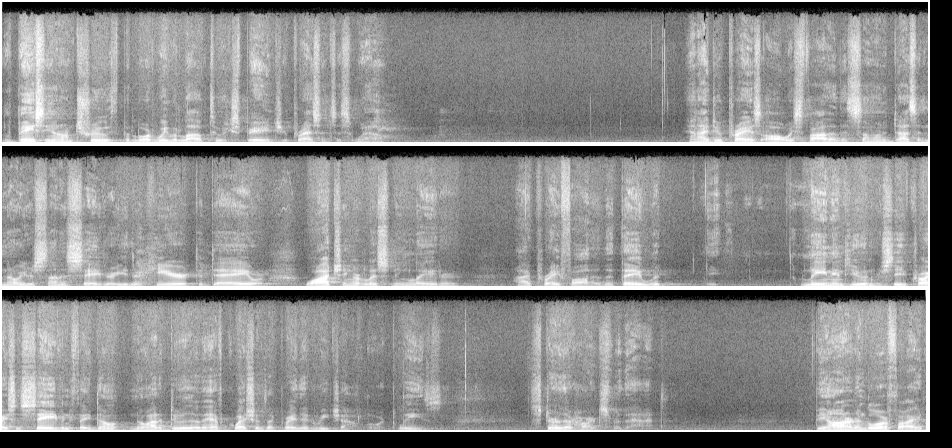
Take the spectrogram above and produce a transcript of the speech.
We're basing it on truth. But, Lord, we would love to experience your presence as well. And I do pray, as always, Father, that someone who doesn't know your Son as Savior, either here today or watching or listening later, I pray, Father, that they would lean into you and receive Christ as Savior. And if they don't know how to do it or they have questions, I pray they'd reach out, Lord. Please stir their hearts for that. Be honored and glorified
